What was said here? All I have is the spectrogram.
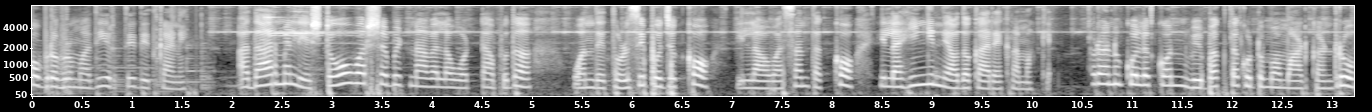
ಒಬ್ರೊಬ್ರು ಮದಿ ಇರ್ತಿದ್ದಿದ್ದು ಕಾಣಿ. ಅದಾದ್ಮೇಲೆ ಎಷ್ಟೋ ವರ್ಷ ಬಿಟ್ಟು ನಾವೆಲ್ಲ ಒಟ್ಟಾಪುದ ಒಂದೇ ತುಳಸಿ ಪೂಜಕ್ಕೋ, ಇಲ್ಲ ವಸಂತಕ್ಕೋ, ಇಲ್ಲ ಹಿಂಗಿನ ಯಾವುದೋ ಕಾರ್ಯಕ್ರಮಕ್ಕೆ. ಅವ್ರ ಅನುಕೂಲಕ್ಕೊಂದು ವಿಭಕ್ತ ಕುಟುಂಬ ಮಾಡ್ಕೊಂಡ್ರು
